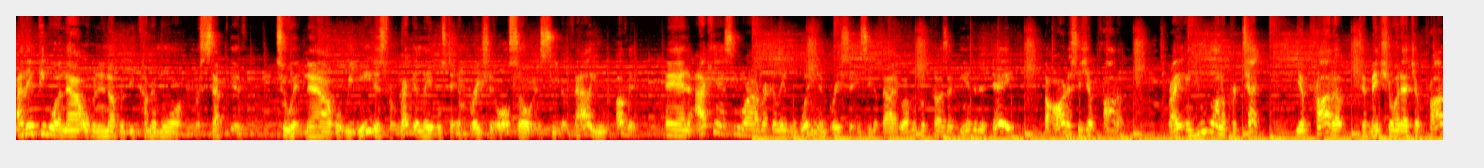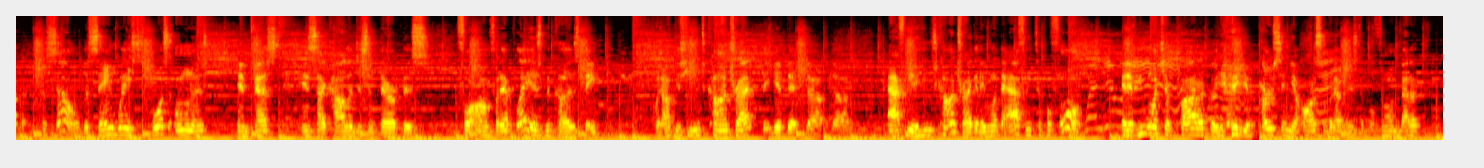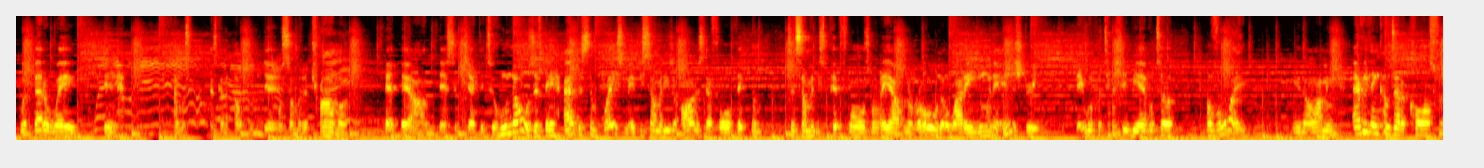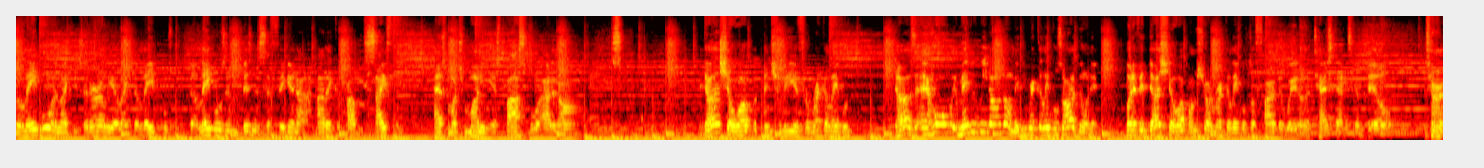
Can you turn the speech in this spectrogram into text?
I think people are now opening up and becoming more receptive to it. Now, what we need is for record labels to embrace it also and see the value of it. And I can't see why a record label wouldn't embrace it and see the value of it because at the end of the day, the artist is your product, right? And you want to protect your product to make sure that your product can sell. The same way sports owners invest in psychologists and therapists for um for their players because they put out this huge contract. They give the, the, the athlete a huge contract and they want the athlete to perform. And if you want your product or your, your person, your artist, or whatever it is to perform better, what better way than that's going to help them deal with some of the trauma that they're um, they're subjected to. Who knows if they had this in place? Maybe some of these artists that fall victim to some of these pitfalls while they out on the road or while they new in the industry, they will potentially be able to avoid. You know, I mean, everything comes at a cost for the label, and like you said earlier, like the labels, the labels in the business are figuring out how they could probably siphon as much money as possible out of it. It does show up eventually if a record label does, and who maybe we don't know, maybe record labels are doing it. But if it does show up, I'm sure record labels will find a way to attach that to the bill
